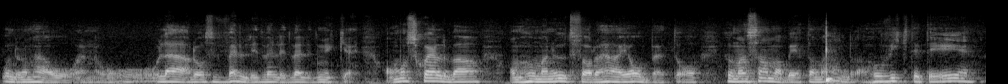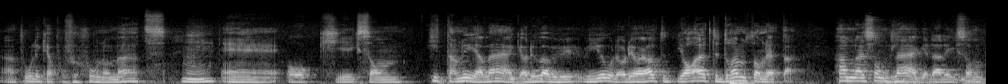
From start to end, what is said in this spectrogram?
under de här åren och, och, lärde oss väldigt, väldigt, väldigt mycket. Om oss själva, om hur man utför det här jobbet och hur man samarbetar med andra. Hur viktigt det är att olika professioner möts eh, och liksom hitta nya vägar. Och det var vi, vi gjorde och det har jag, alltid, jag har alltid drömt om detta. Hamna i sånt läge där liksom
